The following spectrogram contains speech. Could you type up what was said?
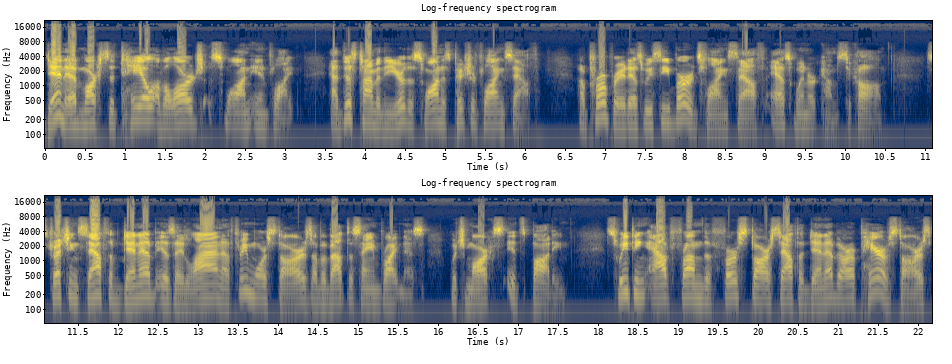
Deneb marks the tail of a large swan in flight. At this time of the year, the swan is pictured flying south, appropriate as we see birds flying south as winter comes to call. Stretching south of Deneb is a line of three more stars of about the same brightness, which marks its body. Sweeping out from the first star south of Deneb are a pair of stars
